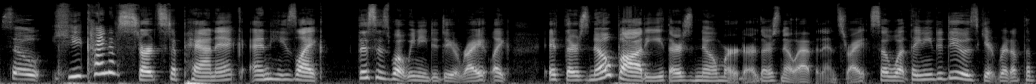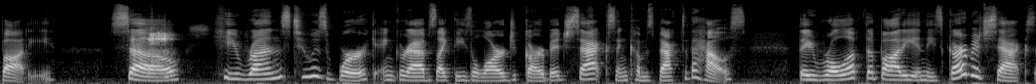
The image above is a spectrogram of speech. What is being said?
So, he kind of starts to panic and he's like, This is what we need to do, right? Like, if there's no body, there's no murder, there's no evidence, right? So, what they need to do is get rid of the body. So, he runs to his work and grabs like these large garbage sacks and comes back to the house. They roll up the body in these garbage sacks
